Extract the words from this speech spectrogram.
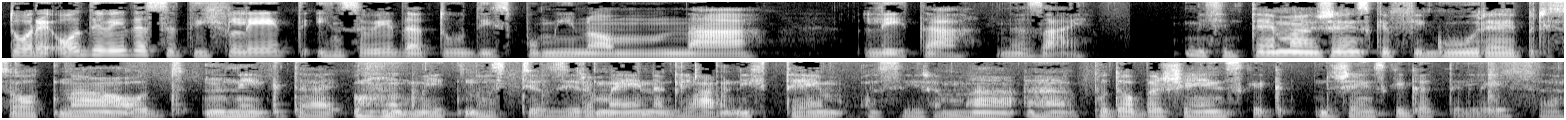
torej od 90-ih let in seveda tudi spominom na leta nazaj. Mislim, tema ženske figure je prisotna od nekdaj v umetnosti oziroma ena glavnih tem oziroma uh, podoba ženskega, ženskega telesa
